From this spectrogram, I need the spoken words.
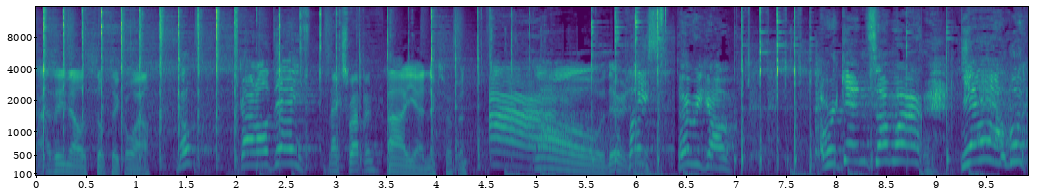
I think that'll still take a while. Nope. Got all day. Next weapon. Ah, yeah, next weapon. Ah! Oh, there it is. Place. There we go. We're getting somewhere. Yeah, look.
